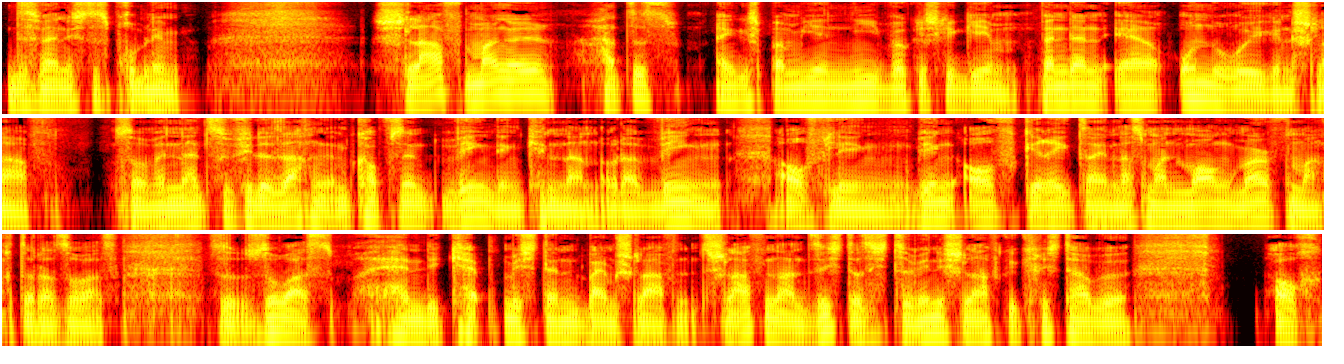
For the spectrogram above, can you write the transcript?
Das wäre nicht das Problem. Schlafmangel hat es eigentlich bei mir nie wirklich gegeben. Wenn dann eher unruhigen Schlaf. So, wenn halt zu viele Sachen im Kopf sind wegen den Kindern oder wegen Auflegen, wegen aufgeregt sein, dass man morgen Murph macht oder sowas. So, sowas handicapt mich denn beim Schlafen. Schlafen an sich, dass ich zu wenig Schlaf gekriegt habe, auch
